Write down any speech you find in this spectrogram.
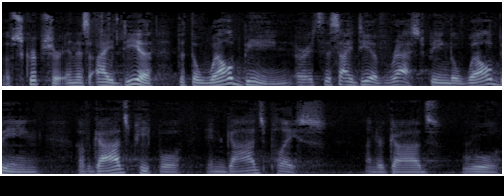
of Scripture in this idea that the well-being, or it's this idea of rest being the well-being of God's people in God's place under God's rule.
